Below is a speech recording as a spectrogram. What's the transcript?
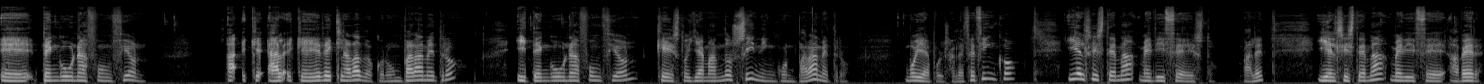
eh, tengo una función que, que he declarado con un parámetro y tengo una función que estoy llamando sin ningún parámetro. Voy a pulsar F5 y el sistema me dice esto, ¿vale? Y el sistema me dice, a ver,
